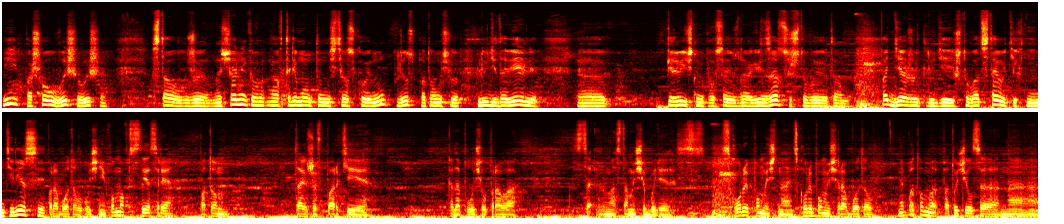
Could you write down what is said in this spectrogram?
и пошел выше, выше стал уже начальником авторемонтной мастерской, ну, плюс потом еще люди доверили э, первичную профсоюзную организацию, чтобы там поддерживать людей, чтобы отстаивать их интересы. Поработал учеником автослесаря, потом также в парке, когда получил права, у нас там еще были скорая помощь, на скорой помощи работал. И потом подучился на,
